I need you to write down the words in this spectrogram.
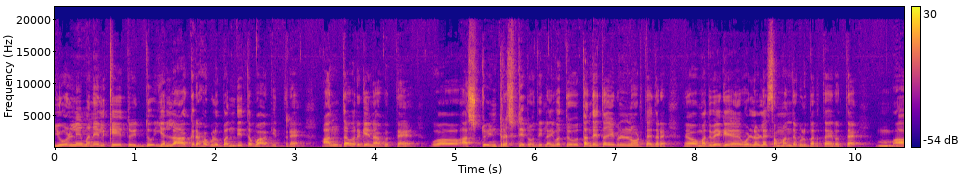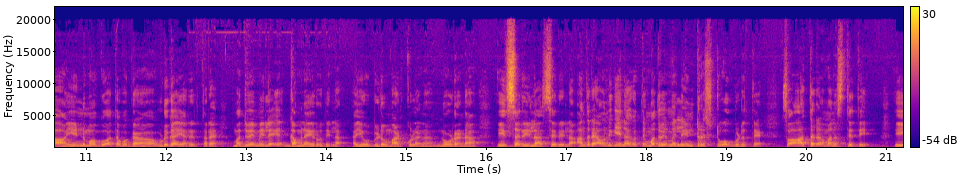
ಏಳನೇ ಮನೆಯಲ್ಲಿ ಕೇತು ಇದ್ದು, ಎಲ್ಲ ಗ್ರಹಗಳು ಬಂಧಿತವಾಗಿದ್ದರೆ ಅಂಥವ್ರಿಗೇನಾಗುತ್ತೆ ಅಷ್ಟು ಇಂಟ್ರೆಸ್ಟ್ ಇರೋದಿಲ್ಲ. ಇವತ್ತು ತಂದೆ ತಾಯಿಗಳು ನೋಡ್ತಾ ಇದ್ದಾರೆ. ಮದುವೆಗೆ ಒಳ್ಳೊಳ್ಳೆ ಸಂಬಂಧಗಳು ಬರ್ತಾ ಇರುತ್ತೆ. ಹೆಣ್ಣು ಮಗು ಅಥವಾ ಗ, ಹುಡುಗ ಯಾರಿರ್ತಾರೆ ಮದುವೆ ಮೇಲೆ ಗಮನ ಇರೋದಿಲ್ಲ. ಅಯ್ಯೋ, ಬಿಡು, ಮಾಡ್ಕೊಳ್ಳೋಣ, ನೋಡೋಣ, ಇದು ಸರಿ ಇಲ್ಲ ಸರಿ ಇಲ್ಲ. ಅಂದರೆ ಅವನಿಗೆ ಏನಾಗುತ್ತೆ? ಮದುವೆ ಮೇಲೆ ಇಂಟ್ರೆಸ್ಟ್ ಹೋಗ್ಬಿಡುತ್ತೆ. ಸೊ ಆ ಥರ ಮನಸ್ಥಿತಿ. ಈ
